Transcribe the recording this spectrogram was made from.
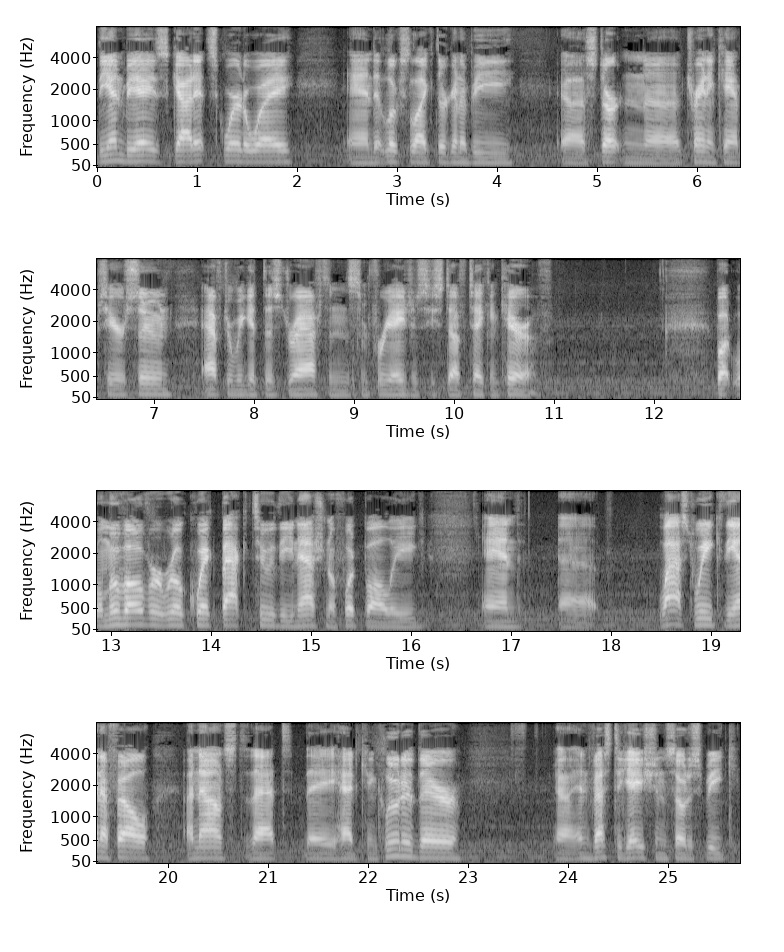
the NBA's got it squared away, and it looks like they're going to be uh, starting uh, training camps here soon after we get this draft and some free agency stuff taken care of. But we'll move over real quick back to the National Football League. And uh, last week, the NFL announced that they had concluded their uh, investigation, so to speak,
